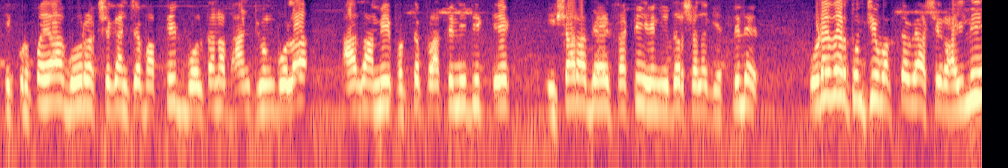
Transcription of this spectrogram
की कृपया गोरक्षकांच्या बाबतीत बोलताना भान ठेवून बोला. आज आम्ही फक्त प्रातिनिधिक एक इशारा द्यायसाठी हे निदर्शनं घेतलेले आहेत. पुढे जर तुमची वक्तव्य अशी राहिली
